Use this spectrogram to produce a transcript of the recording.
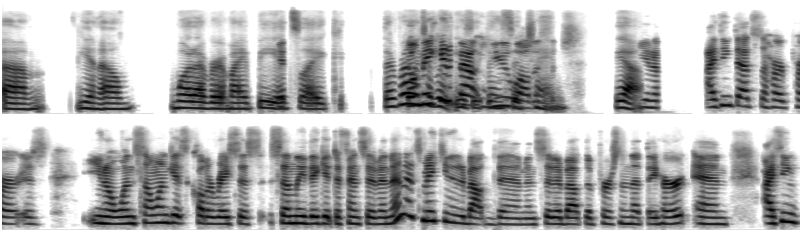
um, you know, whatever it might be. It's like they're relatively Don't make it about you all change. Yeah. You know, I think that's the hard part is you know when someone gets called a racist suddenly they get defensive and then it's making it about them instead about the person that they hurt and i think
